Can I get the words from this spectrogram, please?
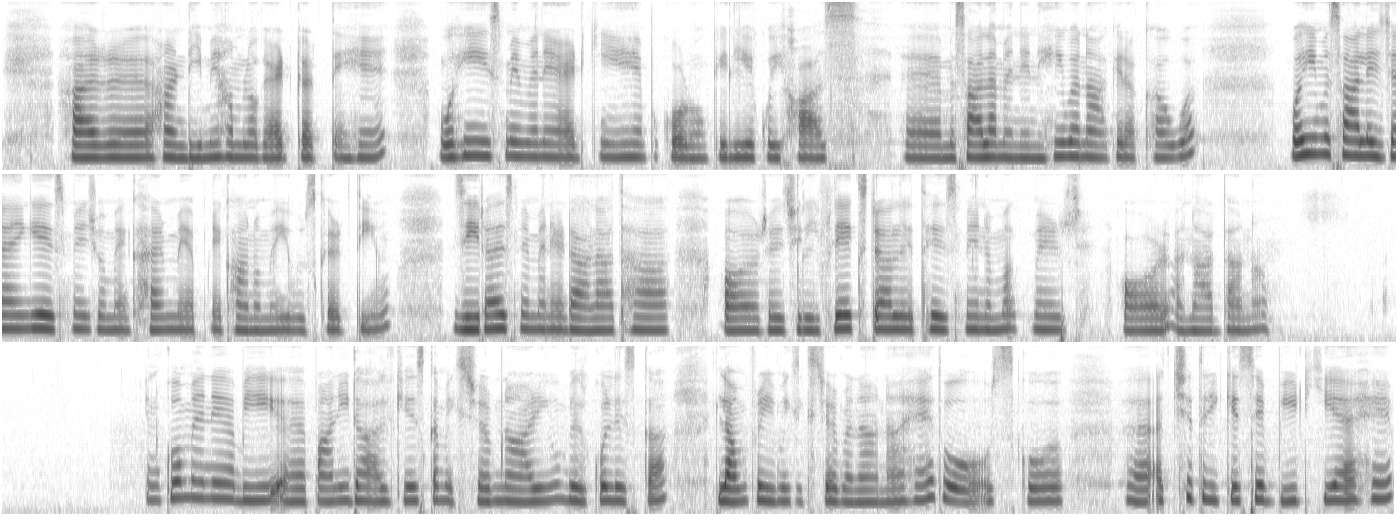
हर हांडी में हम लोग ऐड करते हैं। वही इसमें मैंने ऐड किए हैं पकोड़ों के लिए कोई ख़ास मसाला मैंने नहीं बना के रखा हुआ। वही मसाले जाएँगे इसमें जो मैं घर में अपने खानों में यूज़ करती हूँ। ज़ीरा इसमें मैंने डाला था और चिली फ्लेक्स डाले थे इसमें, नमक, मिर्च और अनारदाना। इनको मैंने अभी पानी डाल के इसका मिक्सचर बना रही हूँ। बिल्कुल इसका लम फ्री मिक्सचर बनाना है तो उसको अच्छे तरीके से बीट किया है।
